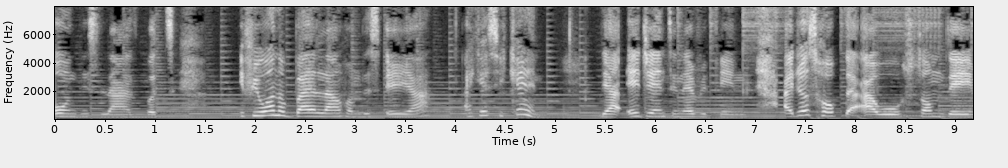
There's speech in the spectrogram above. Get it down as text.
own this land but if you want to buy land from this area i guess you can. They are agents and everything. I just hope that i will someday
